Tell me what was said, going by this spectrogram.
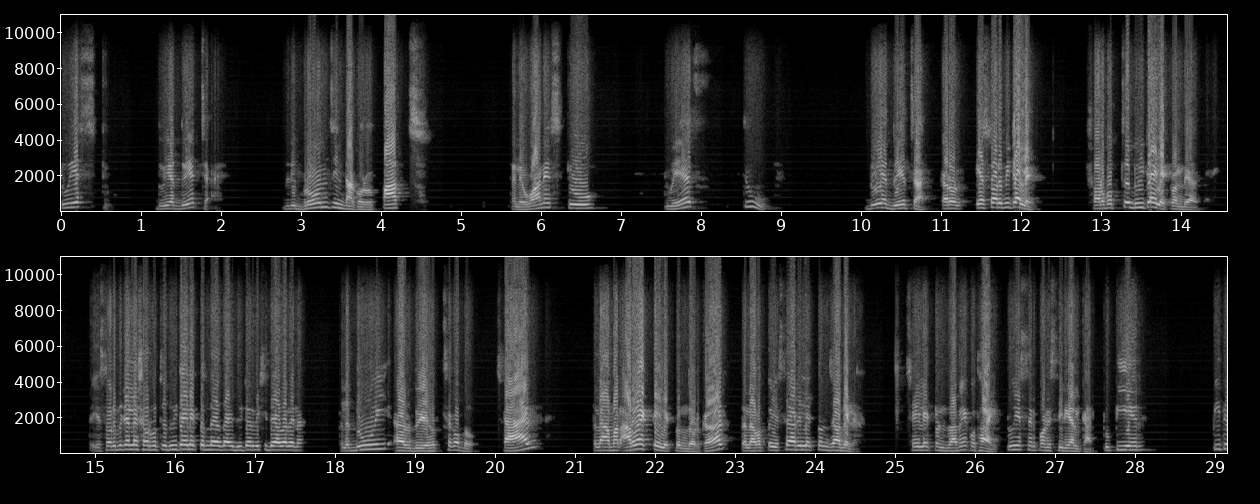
two S two দুই আর দুই এর চার। যদি ব্রোন চিন্তা করো, পাঁচ, তাহলে one S two two S two দুই আর এর চার, কারণ এস অরবিটালে সর্বোচ্চ দুইটা ইলেকট্রন দেওয়া যায়। এস অরবিটালে সর্বোচ্চ দুইটা ইলেকট্রন দেওয়া যায়, দুইটার বেশি দেওয়া যাবে না। তাহলে দুই আর দুই হচ্ছে কত? চার। তাহলে আমার আরও একটা ইলেকট্রন দরকার, তাহলে আমার তো এসে আর ইলেকট্রন যাবে না। সেই ইলেকট্রন যাবে কোথায়? টু এস এর পরে সিরিয়াল কার টু পি এর পি তে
